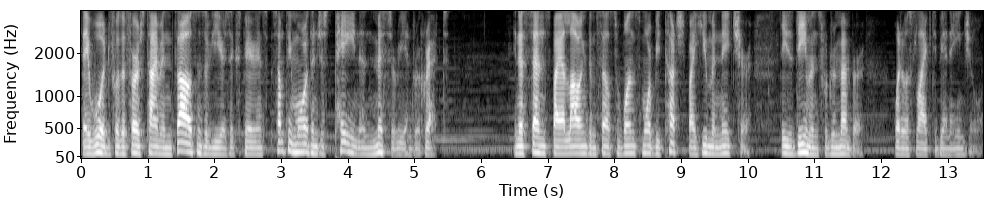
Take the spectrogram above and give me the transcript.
they would, for the first time in thousands of years, experience something more than just pain and misery and regret. In a sense, by allowing themselves to once more be touched by human nature, these demons would remember what it was like to be an angel.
